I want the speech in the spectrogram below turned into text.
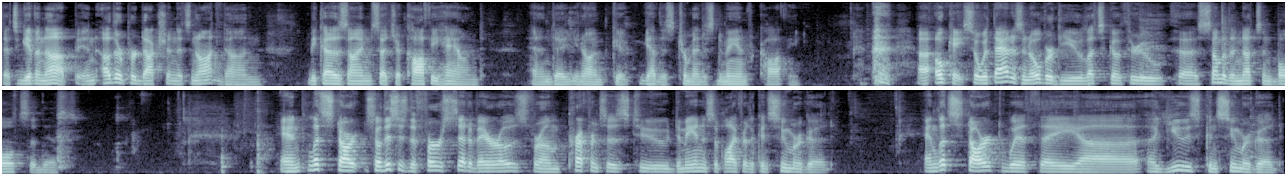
that's given up in other production that's not done because I'm such a coffee hound and uh, you know I'm you have this tremendous demand for coffee. uh, okay, so with that as an overview, let's go through uh, some of the nuts and bolts of this. And let's start. So this is the first set of arrows from preferences to demand and supply for the consumer good. And let's start with a, uh, a used consumer good.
